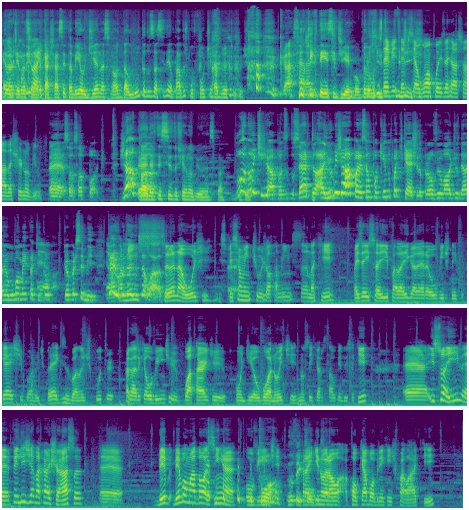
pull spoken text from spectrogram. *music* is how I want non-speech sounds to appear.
É o Dia Nacional da. Cachaça e também é o Dia Nacional da Luta dos Acidentados por Fontes Radioativas. *laughs* Cara, Por que que tem esse dia, irmão? Pelo amor de Deve, Deus. deve ser alguma coisa relacionada a Chernobyl. É, só, só pode. Japa! É, deve ter sido Chernobyl, né? Boa noite, Japa, tudo certo? A Yumi já apareceu um pouquinho no podcast, deu pra ouvir o áudio dela em algum momento aqui que, eu, Ela- que eu percebi. que a Ela tá Yumi tá meio do teu lado. insana hoje, especialmente hoje, ela tá meio insana aqui. Mas é isso aí, fala aí galera, ouvinte do Infocast, boa noite Bregs, boa noite Cutter. Pra galera que é ouvinte, boa tarde, bom dia ou boa noite, não sei que hora você tá ouvindo isso aqui. É, isso aí, é, feliz dia da cachaça, é, beba, beba uma dosinha, *laughs* ouvinte, Porra, pra como. ignorar o- qualquer abobrinha que a gente falar aqui.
